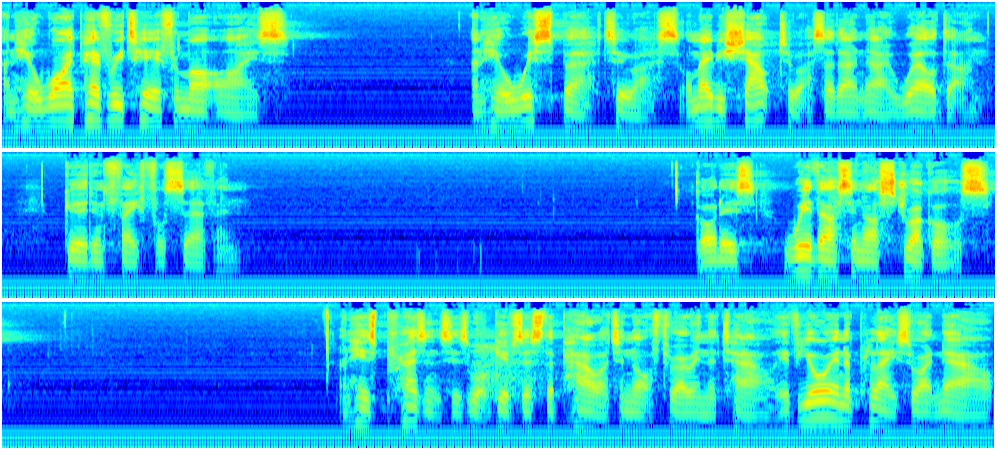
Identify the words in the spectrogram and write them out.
and He'll wipe every tear from our eyes. And He'll whisper to us, or maybe shout to us, I don't know, well done, good and faithful servant. God is with us in our struggles. And His presence is what gives us the power to not throw in the towel. If you're in a place right now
